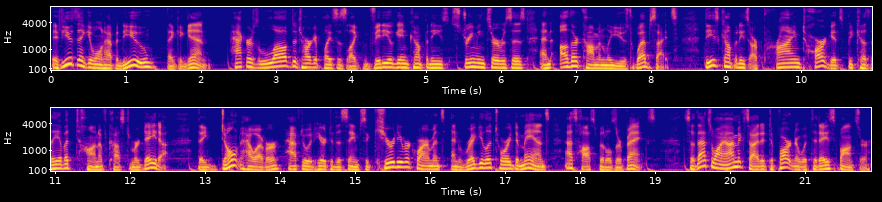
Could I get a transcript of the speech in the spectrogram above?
If you think it won't happen to you, think again. Hackers love to target places like video game companies, streaming services, and other commonly used websites. These companies are prime targets because they have a ton of customer data. They don't, however, have to adhere to the same security requirements and regulatory demands as hospitals or banks. So that's why I'm excited to partner with today's sponsor,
